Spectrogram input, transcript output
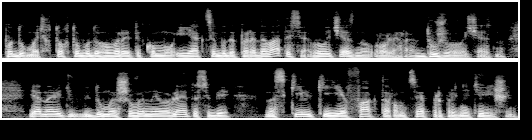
подумають, хто хто буде говорити кому і як це буде передаватися, величезну роль грає, дуже величезну. Я навіть думаю, що ви не уявляєте собі, наскільки є фактором це при прийнятті рішень.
